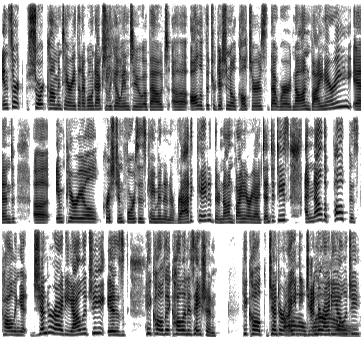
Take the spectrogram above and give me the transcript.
Insert short commentary that I won't actually go into about uh, all of the traditional cultures that were non binary and uh, imperial Christian forces came in and eradicated their non binary identities. And now the Pope is calling it gender ideology, is he called it colonization. He called gender Oh, ide- gender wow. ideology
